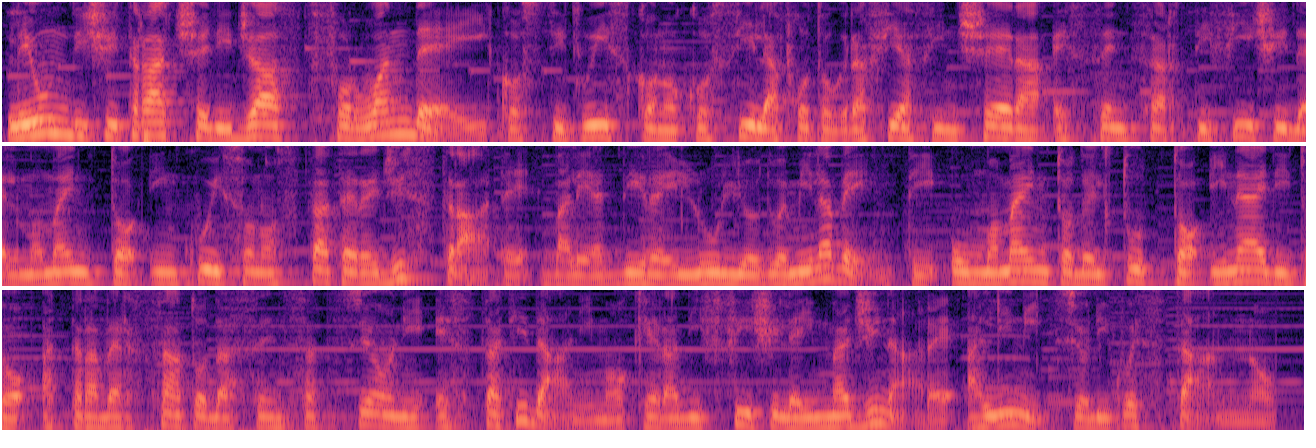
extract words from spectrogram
Le 11 tracce di Just for One Day costituiscono così la fotografia sincera e senza artifici del momento in cui sono state registrate, vale a dire il luglio 2020, un momento del tutto inedito attraversato da sensazioni e stati d'animo che era difficile immaginare all'inizio di quest'anno.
